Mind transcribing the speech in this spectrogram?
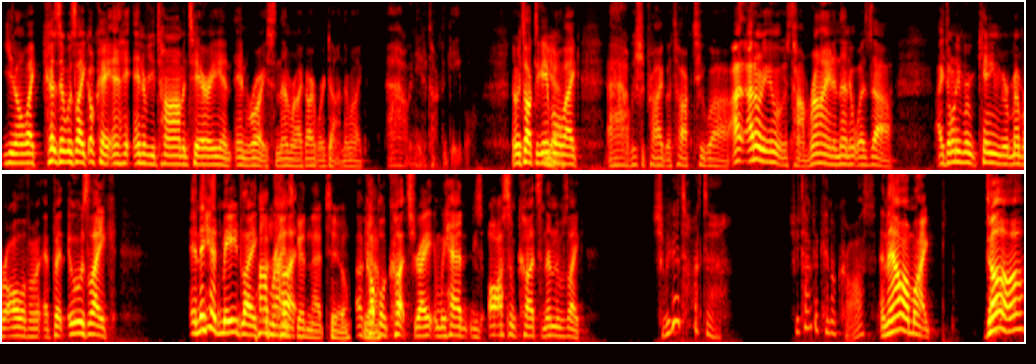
you know, like because it was like okay, and interview Tom and Terry and, and Royce, and then we're like, all right, we're done. Then we're like, ah, we need to talk to Gable. Then we talked to Gable, Yeah. we're like, ah, we should probably go talk to. Uh, I I don't even. It was Tom Ryan, and then it was. uh I don't even can't even remember all of them, but it was like, and they had made like Tom a Ryan's cut, good in that too. a Yeah. couple cuts, right? And we had these awesome cuts, and then it was like, should we go talk to? Should we talk to Kendall Cross? And now I'm like, duh.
